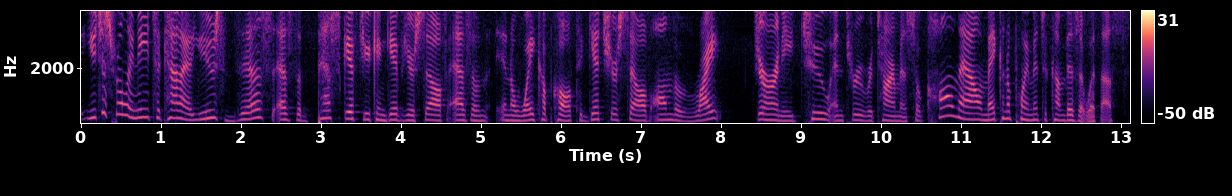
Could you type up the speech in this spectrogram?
you just really need to kind of use this as the best gift you can give yourself as an in a wake up call to get yourself on the right journey to and through retirement. So call now and make an appointment to come visit with us.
